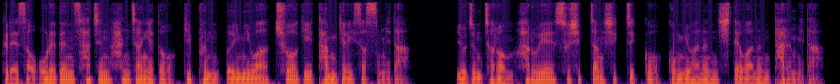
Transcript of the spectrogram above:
그래서 오래된 사진 한 장에도 깊은 의미와 추억이 담겨 있었습니다. 요즘처럼 하루에 수십 장씩 찍고 공유하는 시대와는 다릅니다.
